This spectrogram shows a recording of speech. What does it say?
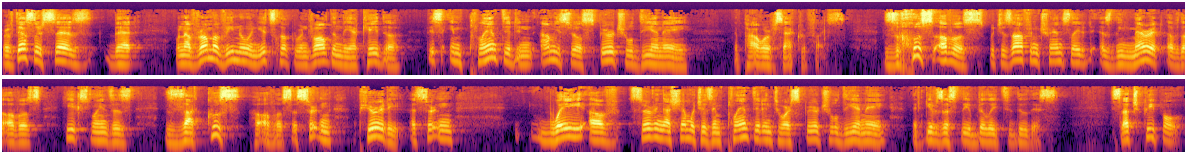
Rav Dessler says that when Avram Avinu and Yitzchak were involved in the Akedah, this implanted in Am Yisrael's spiritual DNA the power of sacrifice. Zechus avos, which is often translated as the merit of the avos, he explains as zakus ha'avos, a certain purity, a certain way of serving Hashem, which is implanted into our spiritual DNA, that gives us the ability to do this. Such people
